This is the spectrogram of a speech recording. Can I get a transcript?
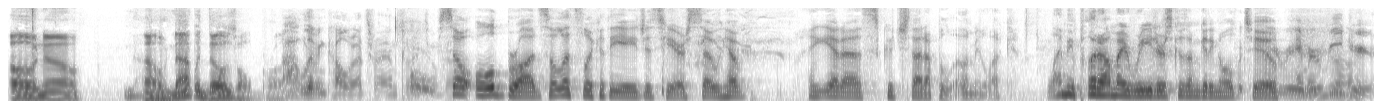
Oh no, no, not with those old broads. Oh, living color. That's right. I'm sorry. Tom. So old broad. So let's look at the ages here. So we have. I gotta scooch that up a little. Let me look. Let me put on my readers because I'm getting old too. I'm a reader.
